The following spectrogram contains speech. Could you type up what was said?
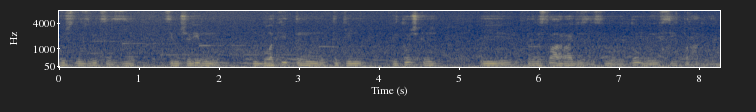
вийшли звідси з цим чарівним блакитним таким квіточком і принесла радість до свого дому і всіх порадувала.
